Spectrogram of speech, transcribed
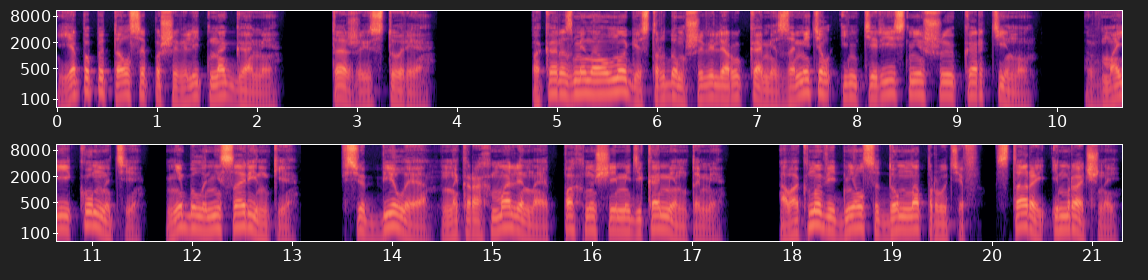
Я попытался пошевелить ногами. Та же история. Пока разминал ноги, с трудом шевеля руками, заметил интереснейшую картину. В моей комнате не было ни соринки. Все белое, накрахмаленное, пахнущее медикаментами. А в окно виднелся дом напротив, старый и мрачный,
